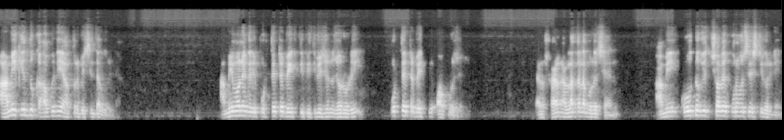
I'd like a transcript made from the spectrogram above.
আমি কিন্তু কাউকে নিয়ে অতটা বেশি চিন্তা করি না। আমি মনে করি প্রত্যেকটা ব্যক্তি পৃথিবীর জন্য জরুরি, প্রত্যেকটা ব্যক্তি অপ্রয়োজনীয়। কারণ স্বয়ং আল্লাহ তালা বলেছেন, আমি কৌতুক ছলে কোনো সৃষ্টি করিনি,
